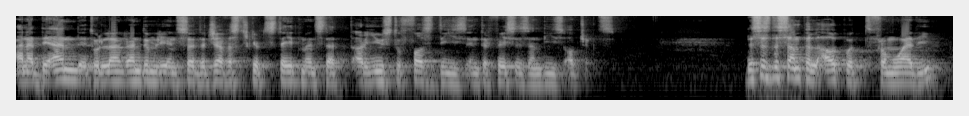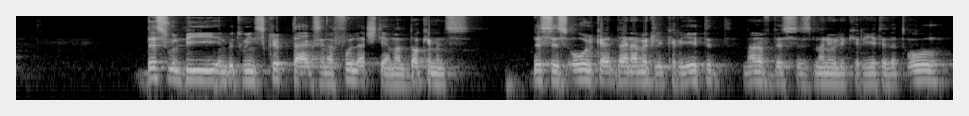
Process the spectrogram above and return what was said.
And at the end, it will randomly insert the JavaScript statements that are used to fuzz these interfaces and these objects. This is the sample output from Wadi. This will be in between script tags in a full HTML documents. This is all dynamically created. None of this is manually created at all.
